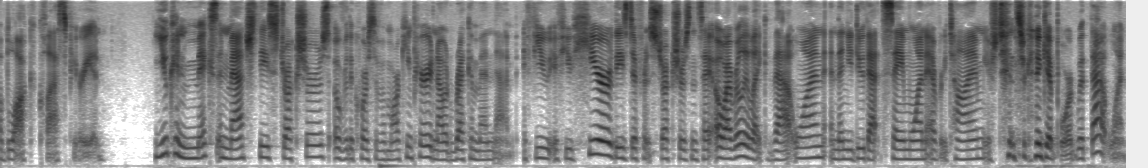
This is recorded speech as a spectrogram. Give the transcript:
a, block class period. You can mix and match these structures over the course of a marking period, and I would recommend that. If you if you hear these different structures and say, "Oh, I really like that one," and then you do that same one every time, your students are going to get bored with that one.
